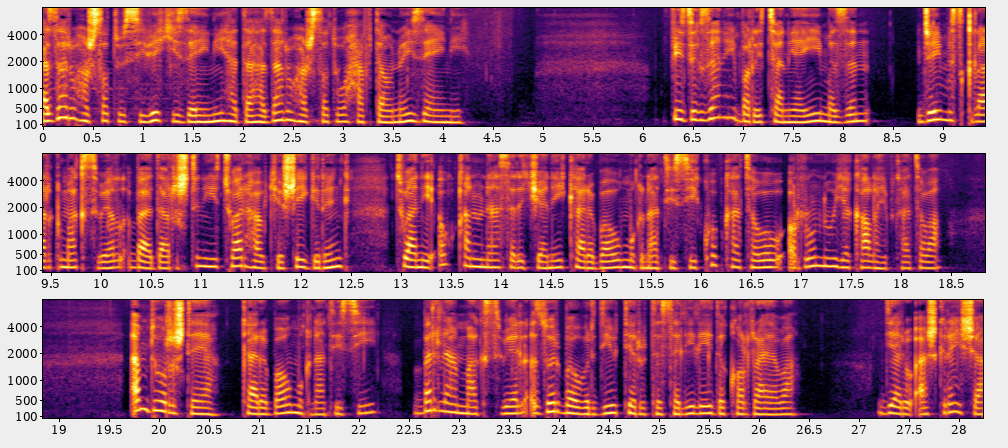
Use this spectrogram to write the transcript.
هەزار و هەشت سەد و سی و یەک ی زەینی هەتا هەزار و هەشت سەد و حەفتا و نۆ ی زەینی فیزیکزانی بەڕیتانیایی مەزن جەیمس کلارک ماکسوێل بە داڕشتنی چوار هاوکێشەی گرنگ توانی ئەو قانوونە سەرەکیانەی کارەبا و موگناتیسی کۆبکاتەوە و ڕوون و یەکاڵی بکاتەوە ئەم دوو ڕشتەیە کارەبا و موگناتیسی بەر لە ماکسوێل زۆر بە وردی و تێروتەسەلی لێی دەکۆڵرایەوە دیار و ئاشکرایشە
